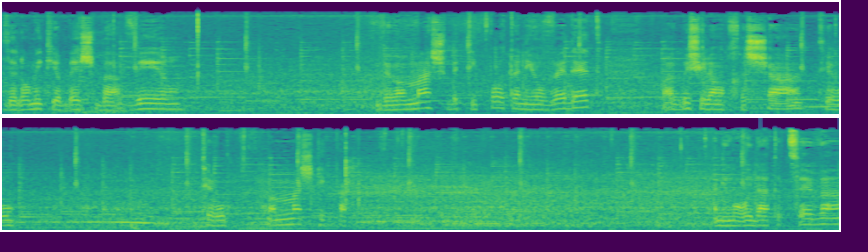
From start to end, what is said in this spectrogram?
זה לא מתייבש באוויר. וממש בטיפות אני עובדת, רק בשביל המחשה, תראו, תראו, ממש טיפה. אני מורידה את הצבע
